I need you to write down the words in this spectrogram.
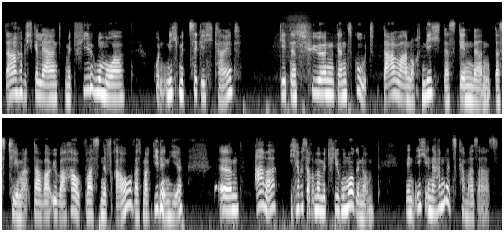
Da habe ich gelernt, mit viel Humor und nicht mit Zickigkeit geht das Führen ganz gut da war noch nicht das Gendern das Thema. Da war überhaupt, was eine Frau, was macht die denn hier? Ähm, aber ich habe es auch immer mit viel Humor genommen. Wenn ich in der Handelskammer saß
